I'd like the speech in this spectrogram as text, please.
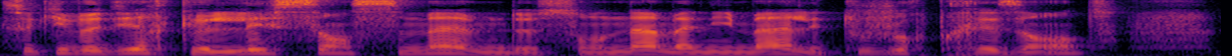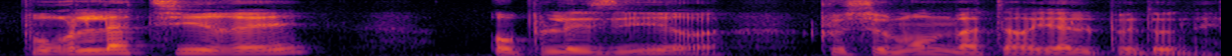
Ce qui veut dire que l'essence même de son âme animale est toujours présente pour l'attirer au plaisir que ce monde matériel peut donner.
